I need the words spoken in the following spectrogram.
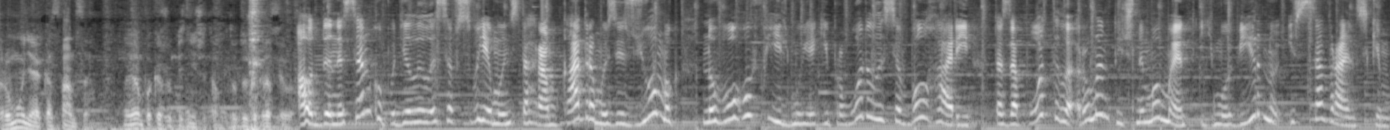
Румунія, Костанце. Ну я вам покажу пізніше там. Тут дуже красиво. А от Денисенко поділилися в своєму інстаграм кадрами зі зйомок нового фільму, які проводилися в Болгарії, та запостили романтичний момент, ймовірно, із Савранським.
